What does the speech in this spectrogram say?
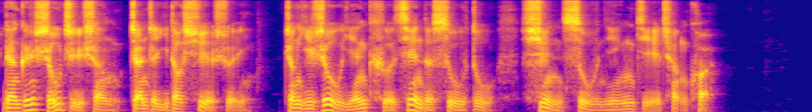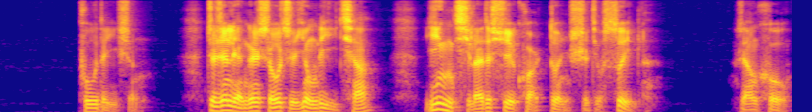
两根手指上沾着一道血水，正以肉眼可见的速度迅速凝结成块。噗的一声，这人两根手指用力一掐，硬起来的血块顿时就碎了，然后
